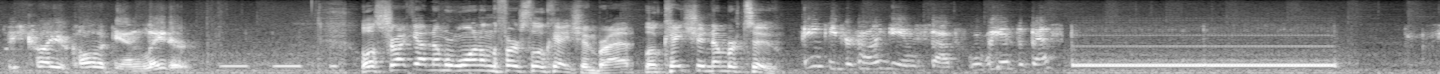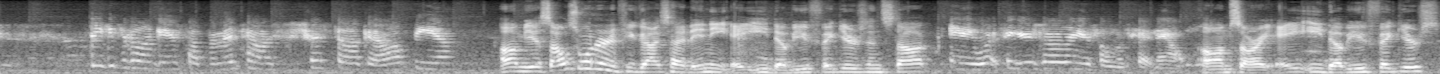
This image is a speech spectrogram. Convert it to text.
Please try your call again later. Well, strikeout number one on the first location, Brad. Location number two. Thank you for calling GameStop, where we have the best... Thank you for calling GameStop in Midtown. This is Trista. How can I help you? Um, yes, I was wondering if you guys had any AEW figures in stock. Any what figures are on your phone was cutting out? Oh, I'm sorry, AEW figures?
